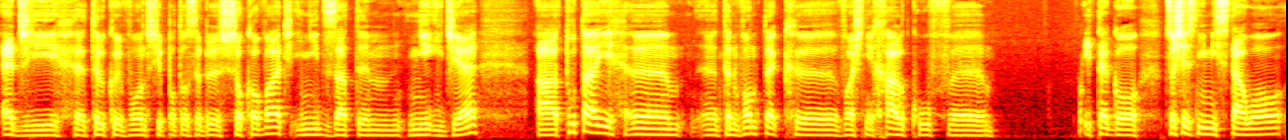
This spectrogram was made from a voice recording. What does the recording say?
edgy tylko i wyłącznie po to, żeby szokować i nic za tym nie idzie. A tutaj e, e, ten wątek e, właśnie Halków i tego, co się z nimi stało,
